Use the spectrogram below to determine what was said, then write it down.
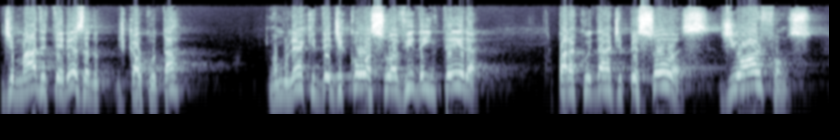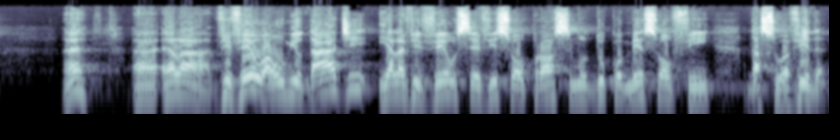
de Madre Teresa de Calcutá, uma mulher que dedicou a sua vida inteira para cuidar de pessoas, de órfãos, né? Ah, ela viveu a humildade e ela viveu o serviço ao próximo do começo ao fim da sua vida.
